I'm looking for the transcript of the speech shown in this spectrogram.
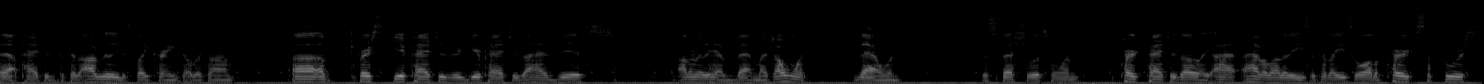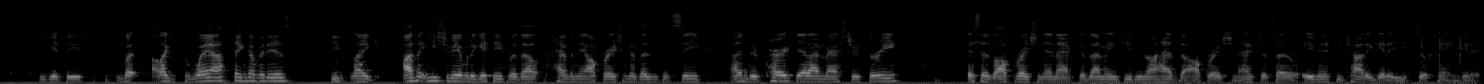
uh, patches because I really just play cranked all the time. Uh, first gear patches or gear patches, I have this. I don't really have that much. I want that one, the specialist one. Perk patches, oh, I, I have a lot of these because I use a lot of perks. Of course, you get these, but like the way I think of it is, you like I think you should be able to get these without having the operation because as you can see under perk Deadeye Master three, it says operation inactive. That means you do not have the operation active. So even if you try to get it, you still can't get it.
